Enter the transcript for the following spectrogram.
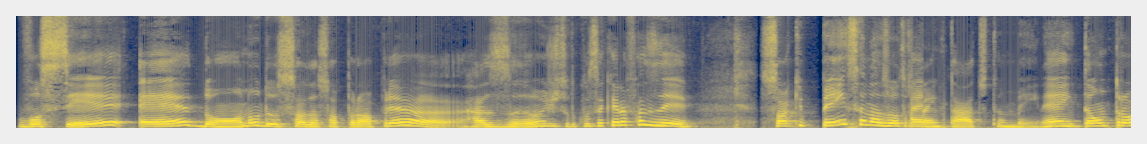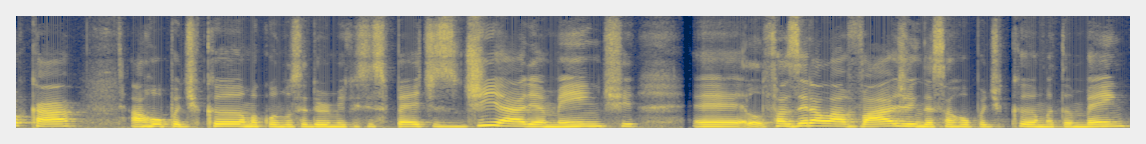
Você é dono do, só da sua própria razão, de tudo que você queira fazer. Só que pensa nas outras contato também, né? Então, trocar a roupa de cama quando você dormir com esses pets diariamente, é, fazer a lavagem dessa roupa de cama também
